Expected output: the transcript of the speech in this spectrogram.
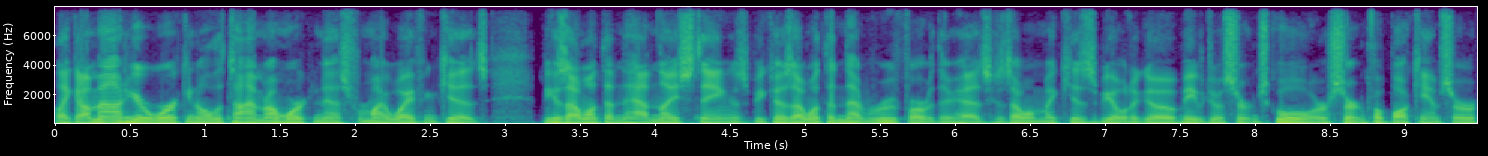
Like I'm out here working all the time. I'm working this for my wife and kids because I want them to have nice things, because I want them to have a roof over their heads, because I want my kids to be able to go maybe to a certain school or certain football camps or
